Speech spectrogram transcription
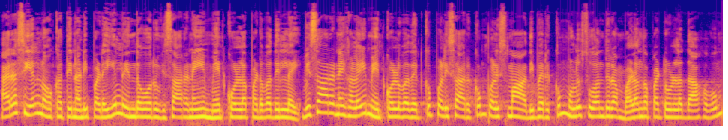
அரசியல் நோக்கத்தின் அடிப்படையில் எந்த ஒரு விசாரணையும் மேற்கொள்ளப்படுவதில்லை. விசாரணைகளை மேற்கொள்வதற்கு போலீசாருக்கும் போலீஸ்மா அதிபருக்கும் முழு சுதந்திரம் வழங்கப்பட்டுள்ளதாகவும்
